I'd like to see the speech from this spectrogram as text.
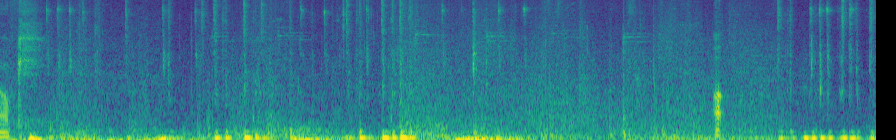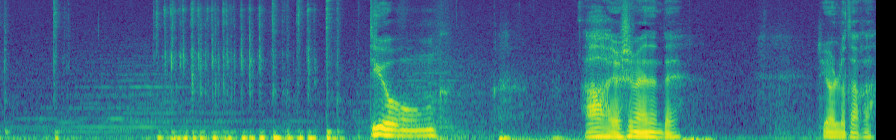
오케이. 띠용. 아 열심히 했는데 리얼로다가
